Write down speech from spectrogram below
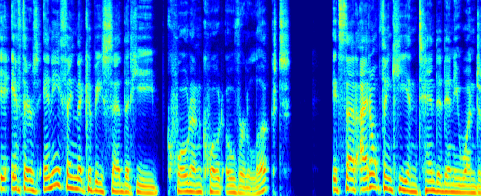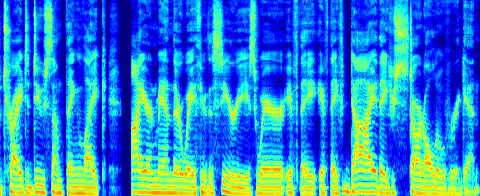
if there's anything that could be said that he quote unquote overlooked, it's that I don't think he intended anyone to try to do something like Iron Man their way through the series where if they if they die they start all over again.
